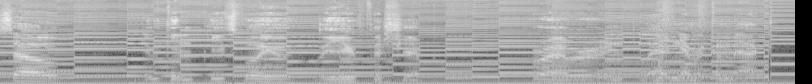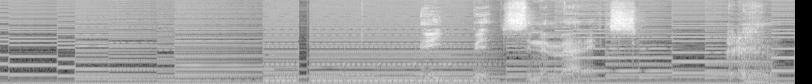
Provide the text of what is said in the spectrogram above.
So, you can peacefully leave the ship forever and never come back. 8-bit cinematics.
